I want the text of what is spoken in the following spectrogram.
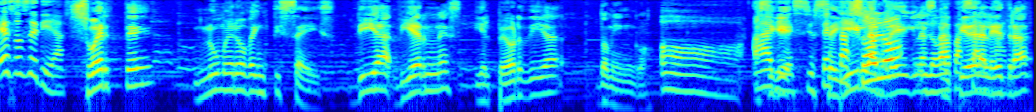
Eso sería. Suerte número 26. Día viernes y el peor día domingo. Oh, Así Aries, que si usted seguir está solo, las reglas lo va a al pie de la mal. letra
